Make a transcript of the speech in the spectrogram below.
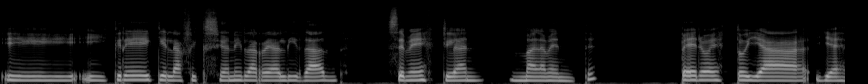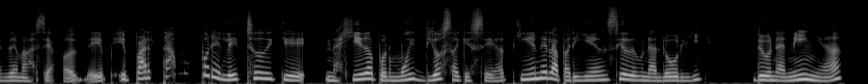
y, cree que la ficción y la realidad se mezclan malamente pero esto ya, ya es demasiado. Y partamos por el hecho de que Najida, por muy diosa que sea, tiene la apariencia de una loli, de una niña,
